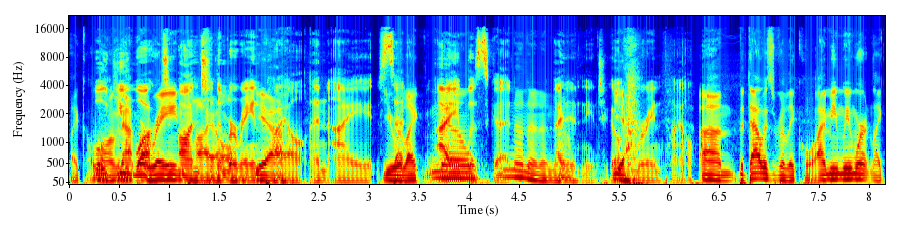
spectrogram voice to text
like well, along you that walked moraine onto pile. the moraine Yeah. pile, and I You said were like, no, I was good. No, no, no, no. I didn't need to go Yeah. to the moraine pile. Um, but that was really cool. I mean, we weren't like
